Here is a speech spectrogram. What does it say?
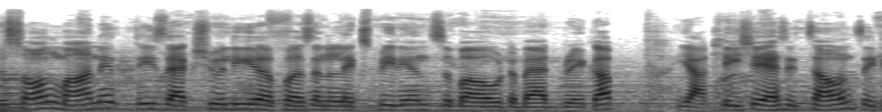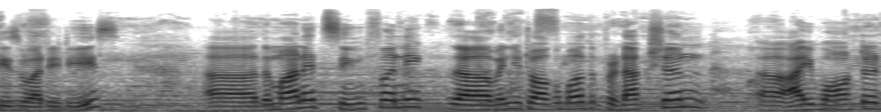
The song Maneth is actually a personal experience about a bad breakup. Yeah, cliche as it sounds, it is what it is. Uh, the Maneth Symphonic, uh, when you talk about the production, uh, I wanted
